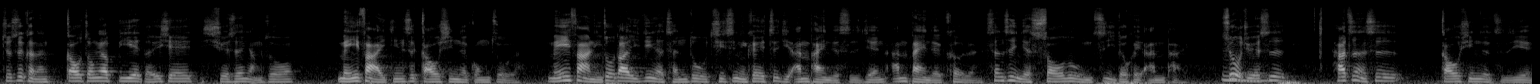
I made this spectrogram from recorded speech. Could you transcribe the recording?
就是可能高中要毕业的一些学生讲说，美发已经是高薪的工作了。美发你做到一定的程度，其实你可以自己安排你的时间，安排你的客人，甚至你的收入你自己都可以安排。所以我觉得是，它真的是高薪的职业。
